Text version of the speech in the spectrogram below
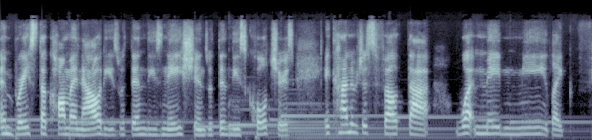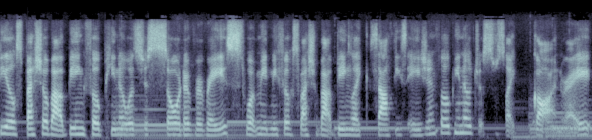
embrace the commonalities within these nations within these cultures it kind of just felt that what made me like feel special about being Filipino was just sort of erased. What made me feel special about being like Southeast Asian Filipino just was like gone, right?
